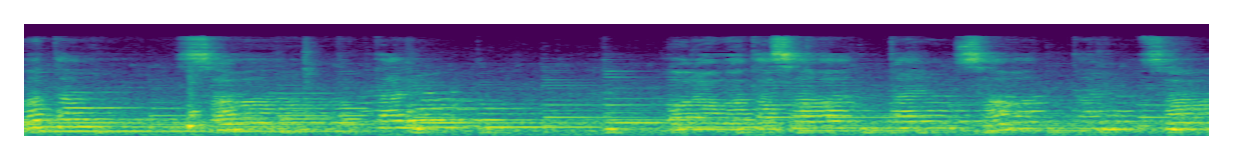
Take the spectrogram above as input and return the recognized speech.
また触ったよ。ほらまた触ったよ。触ったよ。触ったよ。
